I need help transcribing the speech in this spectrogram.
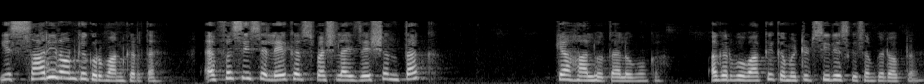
یہ ساری رونقیں قربان کرتا ہے۔ ایف ایس سی سے لے کر اسپیشلائزیشن تک کیا حال ہوتا ہے لوگوں کا؟ اگر وہ واقعی کمیٹڈ سیریس قسم کے ڈاکٹر ہیں،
